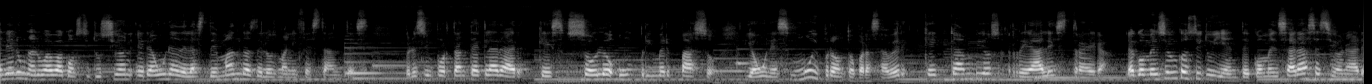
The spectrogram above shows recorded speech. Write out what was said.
Tener una nueva constitución era una de las demandas de los manifestantes, pero es importante aclarar que es solo un primer paso y aún es muy pronto para saber qué cambios reales traerá. La Convención Constituyente comenzará a sesionar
